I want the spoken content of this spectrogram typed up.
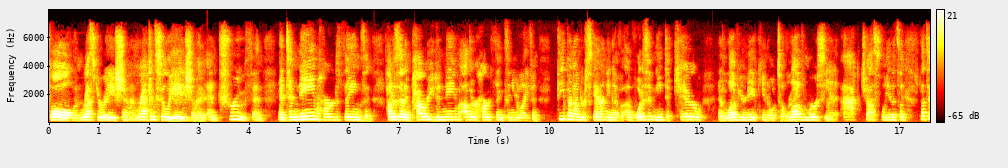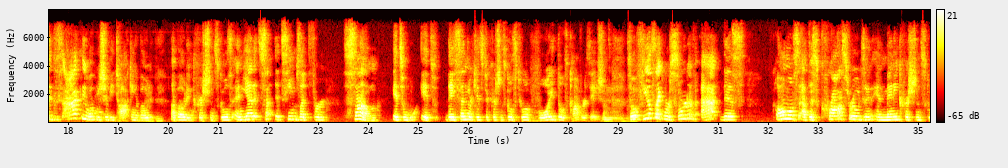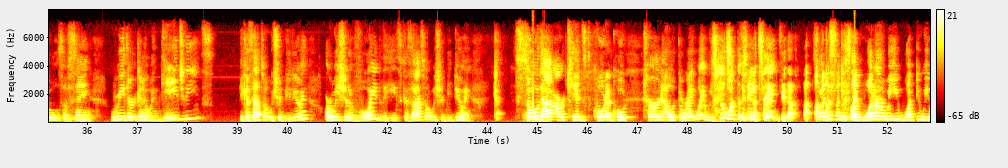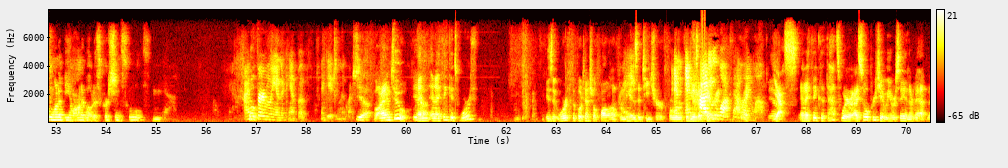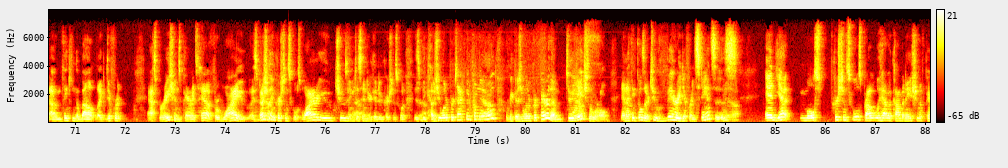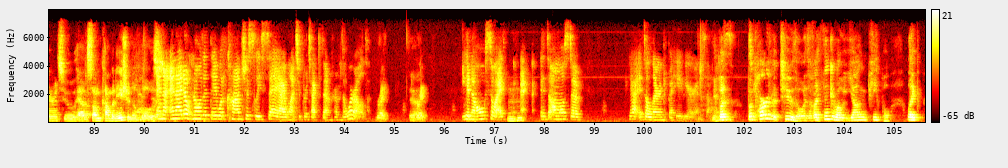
fall and restoration and reconciliation and, and truth and and to name hard things and how does that empower you to name other hard things in your life and deepen understanding of, of what does it mean to care and love your neighbor, you know, to right. love mercy right. and act justly. And it's like that's exactly what we should be talking about mm-hmm. about in Christian schools. And yet it it seems like for some it's it's they send their kids to Christian schools to avoid those conversations. Mm-hmm. So it feels like we're sort of at this almost at this crossroads in, in many Christian schools of mm-hmm. saying we're either going to engage these because that's what we should be doing, or we should avoid these because that's what we should be doing so that our kids quote unquote turn out the right way. We still want the same thing. Right. Yeah. so I just think it's like, what are we? What do we want to be on about as Christian schools? Yeah. I'm well, firmly in the camp of engaging the question. Yeah, well, I am too, yeah. and and I think it's worth. Is it worth the potential fallout for right. me as a teacher, for, and, for and me as a parent? how do you walk that right? line well? Yeah. Yes, and I think that that's where I so appreciate what you were saying there, Matt. Um, thinking about like different aspirations parents have for why, especially in Christian schools, why are you choosing yeah. to send your kid to a Christian school? Is it yeah. because you want to protect them from the yeah. world, or because you want to prepare them to engage the world? And I think those are two very different stances. And yet, most Christian schools probably have a combination of parents who have some combination of those. And, and I don't know that they would consciously say, I want to protect them from the world. Right. Right. You know, so I, mm-hmm. it's almost a, yeah, it's a learned behavior in some ways. But but part of it too, though, is if I think about young people, like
